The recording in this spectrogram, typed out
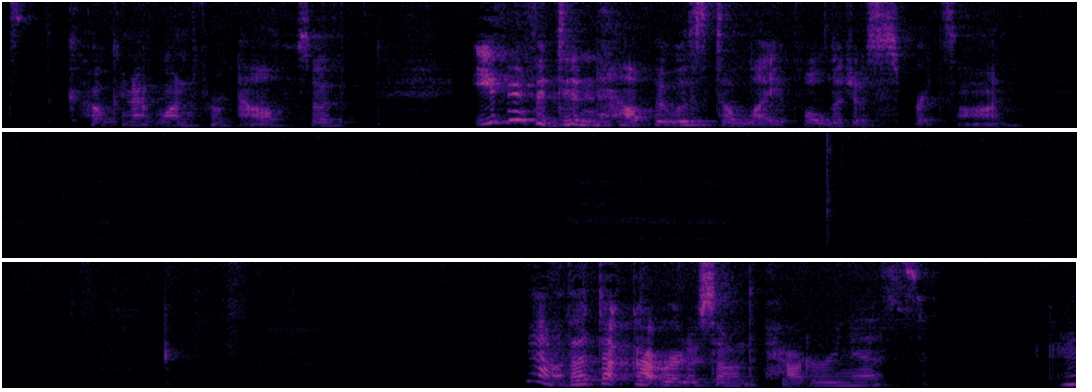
It's the coconut one from e.l.f. So even if it didn't help, it was delightful to just spritz on. Yeah, that got rid of some of the powderiness. I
